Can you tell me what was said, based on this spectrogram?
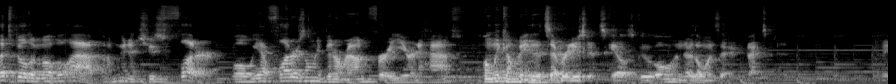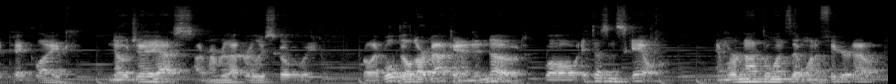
let's build a mobile app. I'm going to choose Flutter. Well, yeah, Flutter's only been around for a year and a half. Only company that's ever used it at scale is Google, and they're the ones that invented it. They pick like Node.js. I remember that early Scopely. We're like, we'll build our backend in Node. Well, it doesn't scale, and we're not the ones that want to figure it out.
